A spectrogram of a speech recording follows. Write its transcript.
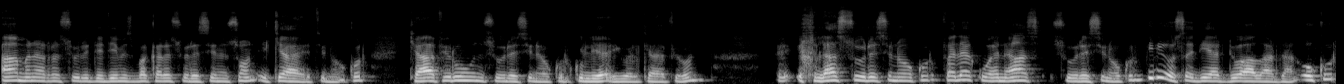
Amener Resulü dediğimiz Bakara suresinin son iki ayetini okur, Kafirun suresini okur, Kulliye eyyüel kafirun, e, İhlas suresini okur, Felak ve Nas suresini okur, biliyorsa diğer dualardan okur,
